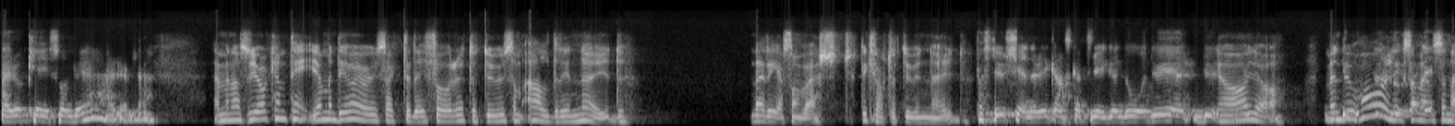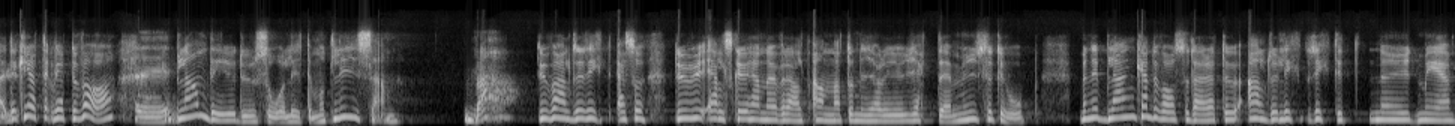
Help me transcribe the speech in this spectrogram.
är okej som du är eller? Ja, men alltså jag kan tänka, ja men det har jag ju sagt till dig förut att du är som aldrig nöjd. När det är som värst. Det är klart att du är nöjd. Fast du känner dig ganska trygg ändå. Du är, du, Ja, ja. Men du har liksom en sån här, det kan jag, vet du vad? Nej. Ibland är ju du så lite mot Lisen. Va? Du var aldrig riktigt, alltså du älskar ju henne över allt annat och ni har det ju jättemysigt ihop. Men ibland kan det vara så där att du aldrig riktigt nöjd med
